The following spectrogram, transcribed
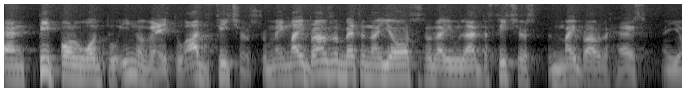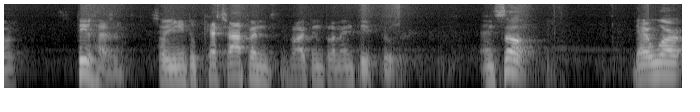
and people want to innovate, to add features, to make my browser better than yours so that you will add the features that my browser has and yours still hasn't. So you need to catch up and try to implement it too. And so there were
